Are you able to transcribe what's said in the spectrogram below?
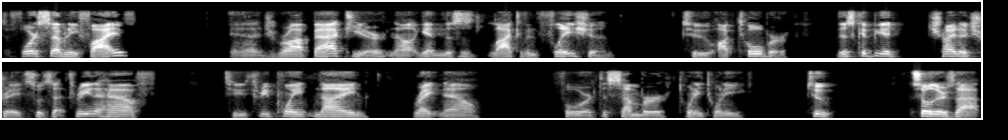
to 475 and dropped back here. Now, again, this is lack of inflation to October. This could be a China trade. So it's at three and a half to 3.9 right now for December 2022. So there's that.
